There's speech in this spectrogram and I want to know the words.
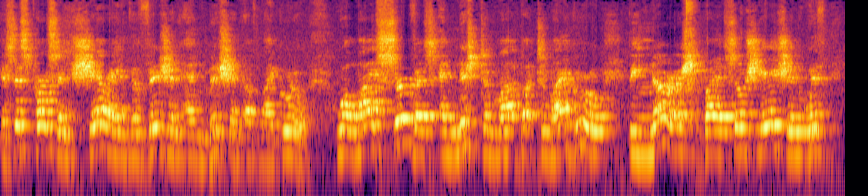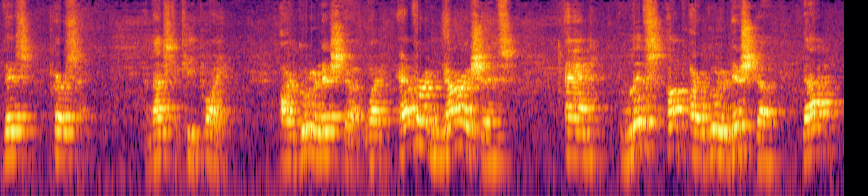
Is this person sharing the vision and mission of my guru? Will my service and nishta my, to my guru be nourished by association with this person? And that's the key point. Our guru nishta, whatever nourishes and lifts up our Guru Nishta, that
